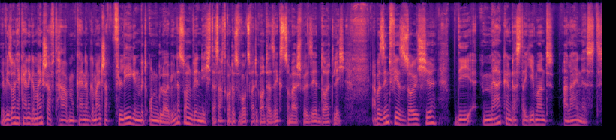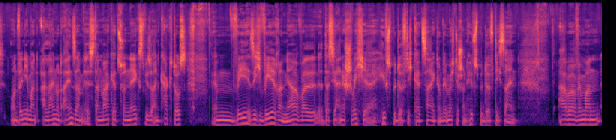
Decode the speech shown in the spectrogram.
Wir sollen ja keine Gemeinschaft haben, keine Gemeinschaft pflegen mit Ungläubigen. Das sollen wir nicht. Das sagt Gottes Wort 2. Korinther 6 zum Beispiel sehr deutlich. Aber sind wir solche, die merken, dass da jemand allein ist. Und wenn jemand allein und einsam ist, dann mag er zunächst wie so ein Kaktus ähm, weh, sich wehren, ja, weil das ja eine Schwäche, Hilfsbedürftigkeit zeigt. Und wer möchte schon hilfsbedürftig sein? Aber wenn man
